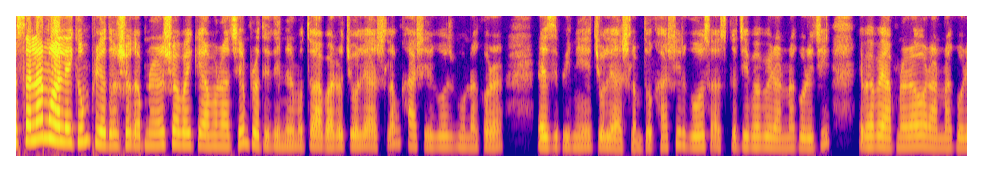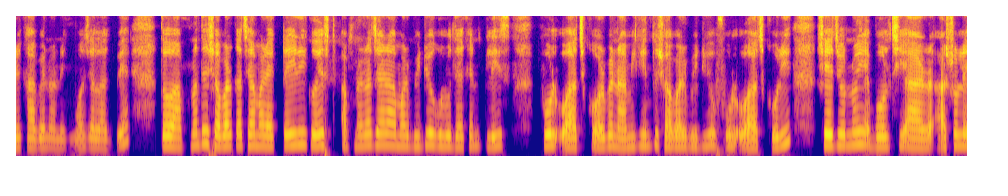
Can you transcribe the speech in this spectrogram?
আসসালামু আলাইকুম, প্রিয় দর্শক আপনারা সবাই কেমন আছেন? প্রতিদিনের মতো আবারও চলে আসলাম খাসির গোশ ভুনা করার রেসিপি নিয়ে চলে আসলাম। তো খাসির গোশ আজকে যেভাবে রান্না করেছি, এভাবে আপনারাও রান্না করে খাবেন, অনেক মজা লাগবে। তো আপনাদের সবার কাছে আমার একটাই রিকোয়েস্ট আপনারা যারা আমার ভিডিওগুলো দেখেন প্লিজ ফুল ওয়াচ করবেন। আমি কিন্তু সবার ভিডিও ফুল ওয়াচ করি। সেই জন্যই বলছি আর আসলে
